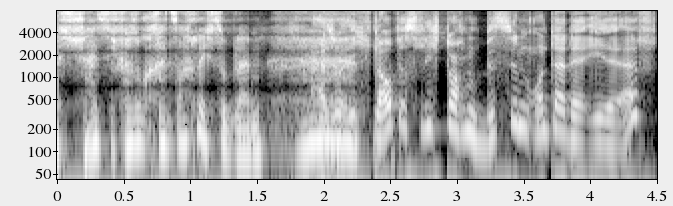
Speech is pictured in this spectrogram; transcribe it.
Scheiße, ich versuche gerade sachlich zu bleiben. also ich glaube, es liegt doch ein bisschen unter der ELF.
